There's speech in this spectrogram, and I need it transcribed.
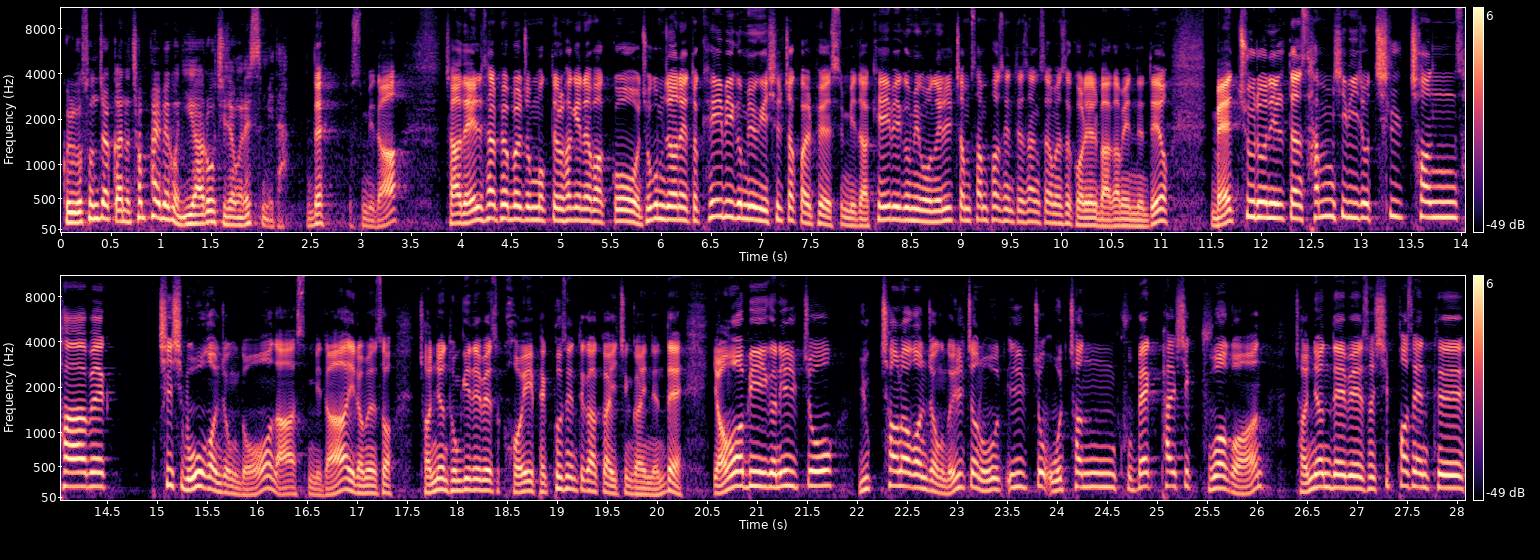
그리고 손절가는 1,800원 이하로 지정을 했습니다. 네, 좋습니다. 자, 내일 살펴볼 종목들 확인해봤고 조금 전에 또 KB금융이 실적 발표했습니다. KB금융 오늘 1.3% 상승하면서 거래를 마감했는데요. 매출은 일단 32조 7,475억 원 정도 나왔습니다. 이러면서 전년 동기 대비해서 거의 100% 가까이 증가했는데 영업이익은 1조 6천억 원 정도, 1조 1조 5,989억 원, 전년 대비해서 10%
